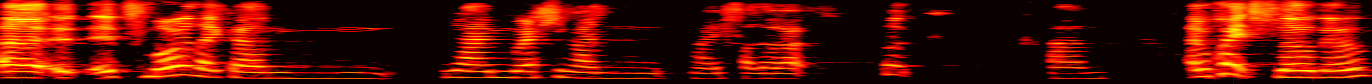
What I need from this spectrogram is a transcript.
uh, it, it's more like um, yeah, I'm working on my follow-up book. Um, I'm quite slow though,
